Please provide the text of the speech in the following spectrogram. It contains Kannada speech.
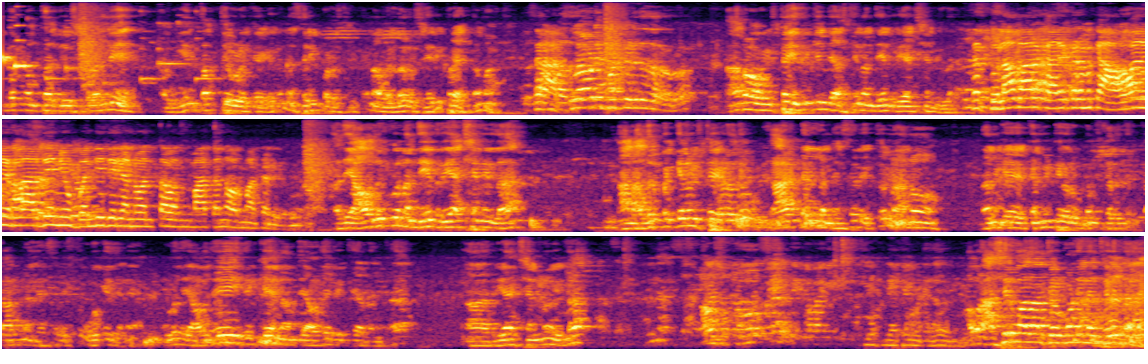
ಮುಂಬರುವಂಥ ದಿವಸಗಳಲ್ಲಿ ಅವ್ರಿಗೇನು ತಪ್ಪು ತಿಳುವಳಿಕೆ ಆಗಿದೆ ಅದನ್ನ ಸರಿಪಡಿಸಲಿಕ್ಕೆ ನಾವೆಲ್ಲರೂ ಸೇರಿ ಪ್ರಯತ್ನ ಮಾಡ್ತೀವಿ. ಬದಲಾವಣೆ ಅವರು? ಇಷ್ಟ ಇದಕ್ಕಿಂತ ಜಾಸ್ತಿ ನಂದೇನು ರಿಯಾಕ್ಷನ್ ಇಲ್ಲ. ಸರ್ ತುಲಾಭಾರ ಕಾರ್ಯಕ್ರಮಕ್ಕೆ ಆಹ್ವಾನ ಇರಲಾರ್ದೆ ನೀವು ಬಂದಿದ್ದೀರಿ ಅನ್ನುವಂತ ಒಂದು ಮಾತನ್ನು ಅವ್ರು ಮಾತಾಡಿದರು. ಅದು ಯಾವುದಕ್ಕೂ ನಂದೇನು ರಿಯಾಕ್ಷನ್ ಇಲ್ಲ. ನಾನು ಅದ್ರ ಬಗ್ಗೆನೂ ಇಷ್ಟ ಹೇಳೋದು ಕಾರ್ಡ್ನಲ್ಲಿ ನನ್ನ ಹೆಸರಿತ್ತು ನಾನು ನನಗೆ ಕಮಿಟಿಯವರು ಬಂದು ಕರೆದ್ರೆ ಕಾರ್ಡ್ನಲ್ಲಿ ಹೆಸರಿತ್ತು ಹೋಗಿದ್ದೇನೆ. ಉಳಿದು ಯಾವುದೇ ಇದಕ್ಕೆ ನಮ್ದು ಯಾವುದೇ ರೀತಿಯಾದಂಥ ರಿಯಾಕ್ಷನ್ನು ಇಲ್ಲ. ಅವ್ರ ಆಶೀರ್ವಾದ ಅಂತ ತಿಳ್ಕೊಂಡಿಲ್ಲ ಅಂತ ಹೇಳ್ತಾರೆ.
